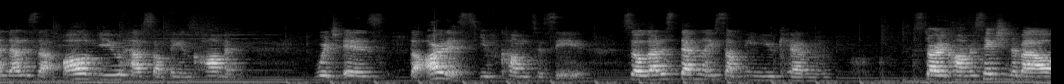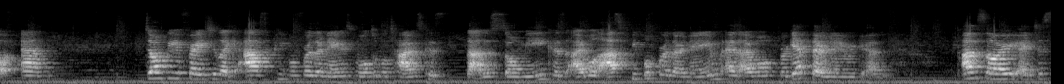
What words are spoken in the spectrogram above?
and that is that all of you have something in common, which is the artists you've come to see. So that is definitely something you can start a conversation about and don't be afraid to like ask people for their names multiple times because that is so me because I will ask people for their name and I will forget their name again. I'm sorry, I just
